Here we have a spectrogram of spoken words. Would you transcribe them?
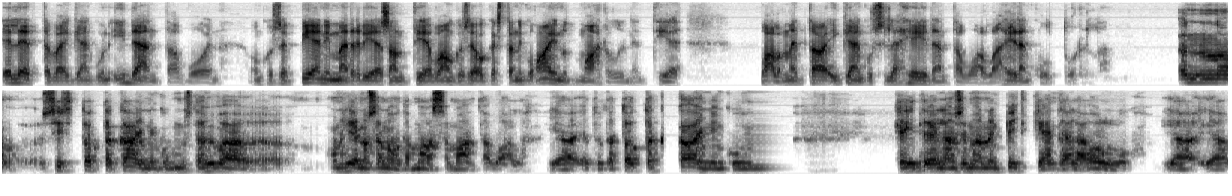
elettävä ikään kuin idän tavoin? Onko se pienimmän riesan tie vai onko se oikeastaan niin kuin ainut mahdollinen tie valmentaa ikään kuin sillä heidän tavallaan, heidän kulttuurillaan? No siis totta kai niin kuin minusta hyvä, on hieno sanonta maassa maan tavalla. Ja, ja tuota, totta kai niin kuin, itsellä on semmoinen pitkään täällä ollut ja, ja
